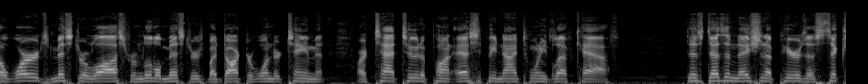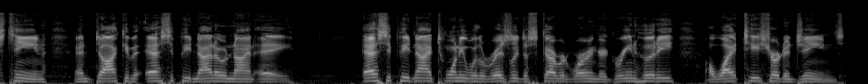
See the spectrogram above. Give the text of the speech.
The words Mr. Lost from Little Misters by Dr. Wondertainment are tattooed upon SCP-920's left calf. This designation appears as 16 in Document SCP-909-A. SCP-920 was originally discovered wearing a green hoodie, a white t-shirt and jeans.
